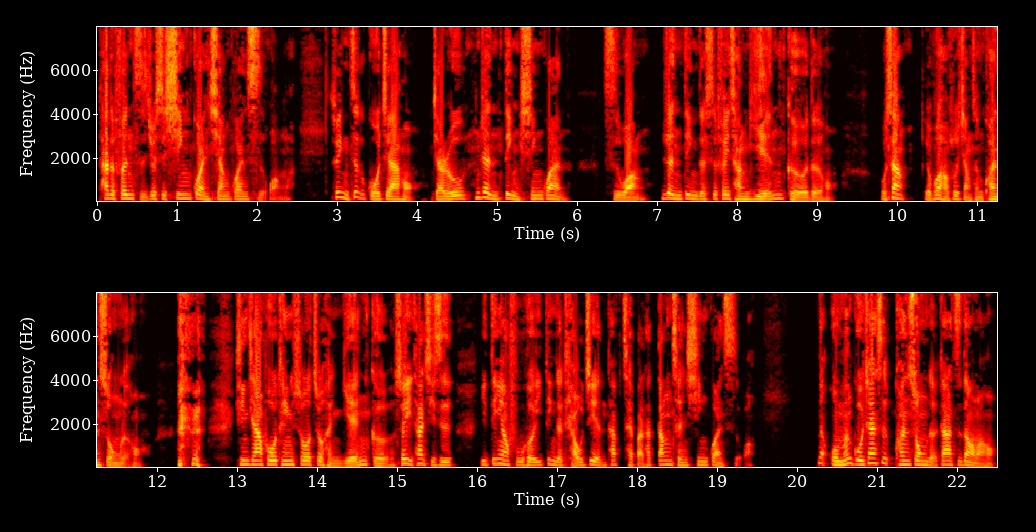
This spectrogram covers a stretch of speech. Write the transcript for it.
它的分子就是新冠相关死亡嘛。所以你这个国家齁，假如认定新冠死亡认定的是非常严格的齁，我上有不好说讲成宽松了齁。新加坡听说就很严格，所以它其实一定要符合一定的条件，它才把它当成新冠死亡。那我们国家是宽松的，大家知道吗？齁，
